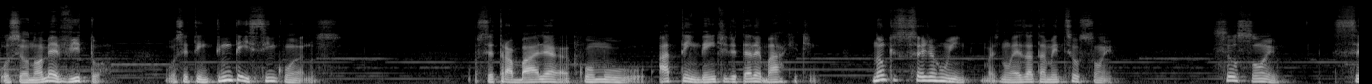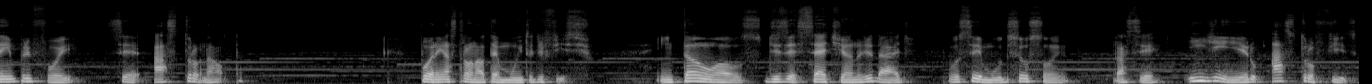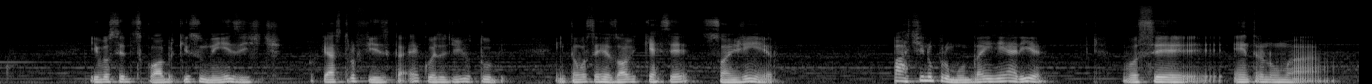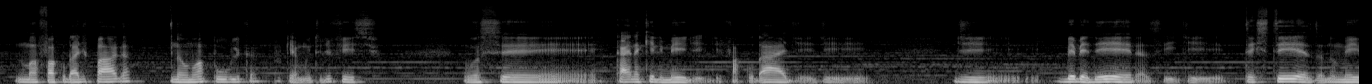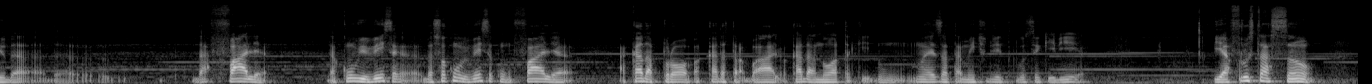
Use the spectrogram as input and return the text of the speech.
O seu nome é Vitor. Você tem 35 anos. Você trabalha como atendente de telemarketing. Não que isso seja ruim, mas não é exatamente seu sonho. Seu sonho sempre foi ser astronauta. Porém, astronauta é muito difícil. Então, aos 17 anos de idade, você muda o seu sonho para ser engenheiro astrofísico. E você descobre que isso nem existe, porque astrofísica é coisa de YouTube. Então você resolve que quer ser só engenheiro. Partindo para o mundo da engenharia, você entra numa, numa faculdade paga, não numa pública, porque é muito difícil. Você cai naquele meio de, de faculdade, de, de bebedeiras e de tristeza no meio da, da, da falha, da convivência, da sua convivência com falha a cada prova, a cada trabalho, a cada nota que não, não é exatamente do jeito que você queria. E a frustração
